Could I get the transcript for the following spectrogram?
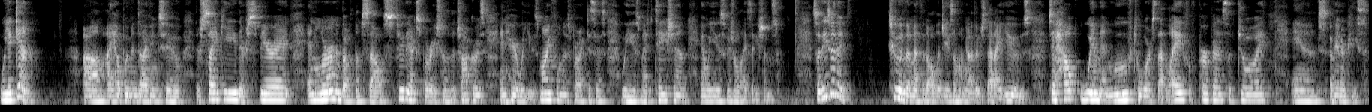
we again, um, I help women dive into their psyche, their spirit, and learn about themselves through the exploration of the chakras. And here we use mindfulness practices, we use meditation, and we use visualizations. So these are the two of the methodologies, among others, that I use to help women move towards that life of purpose, of joy, and of inner peace.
